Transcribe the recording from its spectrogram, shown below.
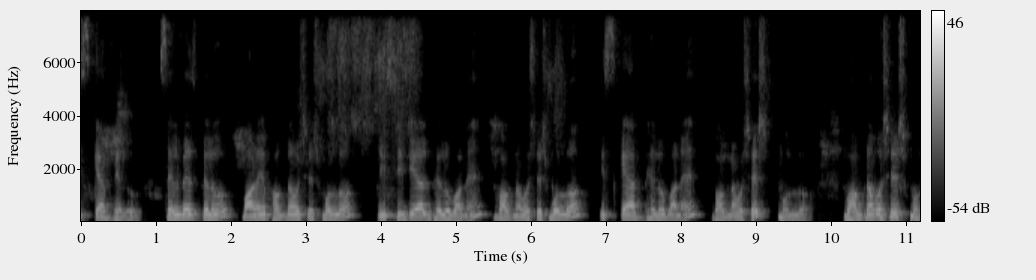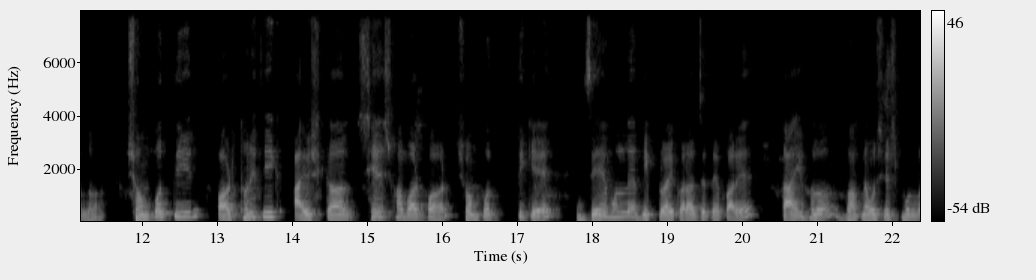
scrap value. Salvage value মানে ভগ্নাবশেষ মূল্য, রিসিডিয়াল ভ্যালু মানে ভগ্নাবশেষ মূল্য স্ক্যাপ ভ্যালু মানে ভগ্নাবশেষ মূল্য। ভগ্নাবশেষ মূল্য। সম্পত্তির অর্থনৈতিক আয়ুষ্কাল শেষ হবার পর সম্পত্তিকে যে মূল্যে বিক্রয় করা যেতে পারে তাই হলো ভগ্নাবশেষ মূল্য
